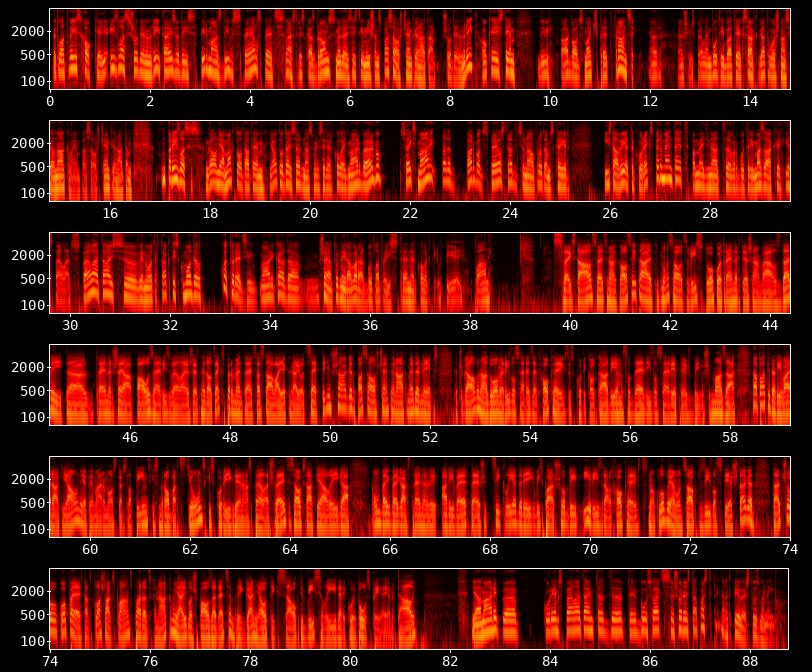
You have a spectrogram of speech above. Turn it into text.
Bet Latvijas hokeja izlase šodien un rīt aizvadīs pirmās divas spēles pēc vēsturiskās bronzas medaļas izcīnīšanas pasaules čempionātā. Šodien un rīt hokeistiem divi pārbaudas mači pret Franciju. Ar šīm spēlēm būtībā tiek sākta gatavošanās jau nākamajam pasaules čempionātam. Un par izlases galvenajām aktualitātēm jau to daļu sarunāsimies arī ar kolēģi Māri Bergu. Sveiks, Māri! Tātad pārbaudas spēles tradicionāli, protams, ka ir īstā vieta, kur eksperimentēt, pamēģināt varbūt arī mazāk iespēlētus spēlētājus, vienu otru taktisku modeli. Ko tu redzi, Māri, kādā šajā turnīrā varētu būt Latvijas treneru kolektīva pieeja, plāni? Sveiks, tālāk, sveicināti klausītāji. Tu nosauc visu to, ko treneri tiešām vēlas darīt. Treneri šajā pauzē ir izvēlējušies nedaudz eksperimentēt, sastāvā iekļaujot septiņus šā gada pasaules čempionāta medaļniekus, taču galvenā doma ir izlasē redzēt hokeistus, kuri kaut kāda iemesla dēļ izlasē ir iepriekš bijuši mazāk. Tāpat ir arī vairāki jaunie, piemēram, Oskars Lapīnskis un Roberts Čunskis, kuri ikdienā spēlē Šveices augstākajā līgā, un beig beigās treneri arī vērtējuši, cik liederīgi vispār šobrīd šobrīd ir izraut hokeistus no klubiem un saukt uz izlasi tieši tagad, taču kopējais tāds plašāks plāns paredz, ka nākamajā izlašu pauzē decembrī gan jau tiks saukti visi līderi, kuri būs pieejami tāli. Jā, Māri, kuriem spēlētājiem tad būs vērts šoreiz tā pastiprināti pievērst uzmanību?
